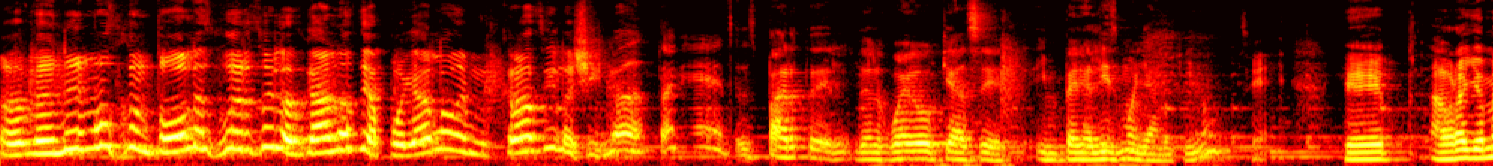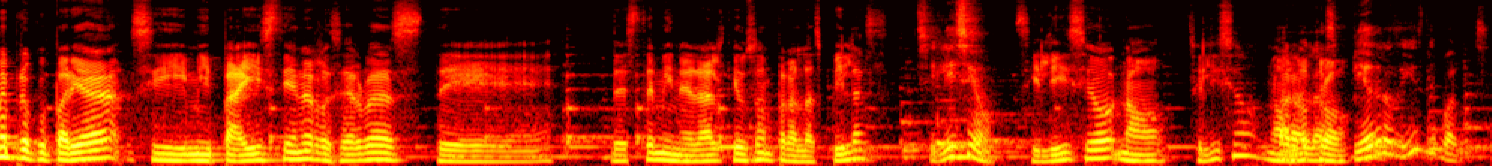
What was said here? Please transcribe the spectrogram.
"Ah, venimos con todo el esfuerzo y las ganas de apoyar la democracia y la chingada. Está bien, es parte del, del juego que hace imperialismo yanqui, ¿no? Sí. Que ahora yo me preocuparía si mi país tiene reservas de, de este mineral que usan para las pilas. Silicio. Silicio, no, silicio, no, Para el las piedras, ¿viste? ¿Cuáles?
